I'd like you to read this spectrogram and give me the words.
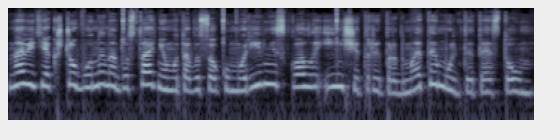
навіть якщо вони на достатньому та високому рівні склали інші три предмети мультитесту.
